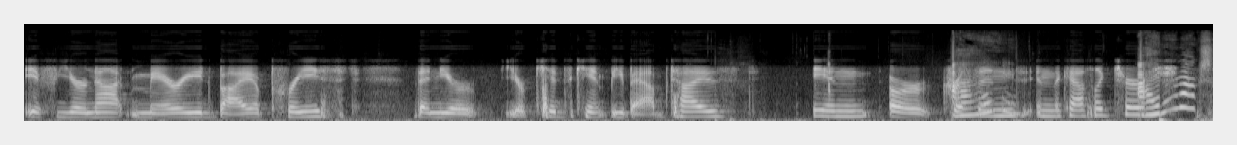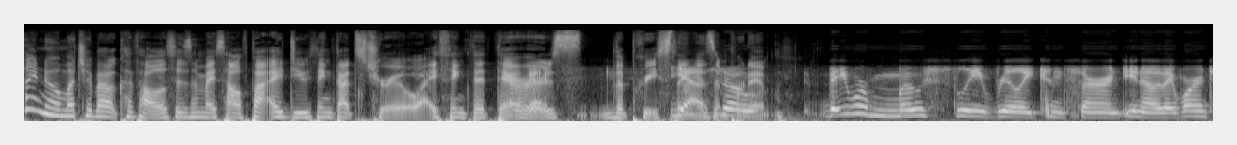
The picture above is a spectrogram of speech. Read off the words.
if you're not married by a priest, then your your kids can't be baptized in or christened in the Catholic Church. I don't actually know much about Catholicism myself, but I do think that's true. I think that there's the priest thing yeah, is so important. they were mostly really concerned. You know, they weren't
